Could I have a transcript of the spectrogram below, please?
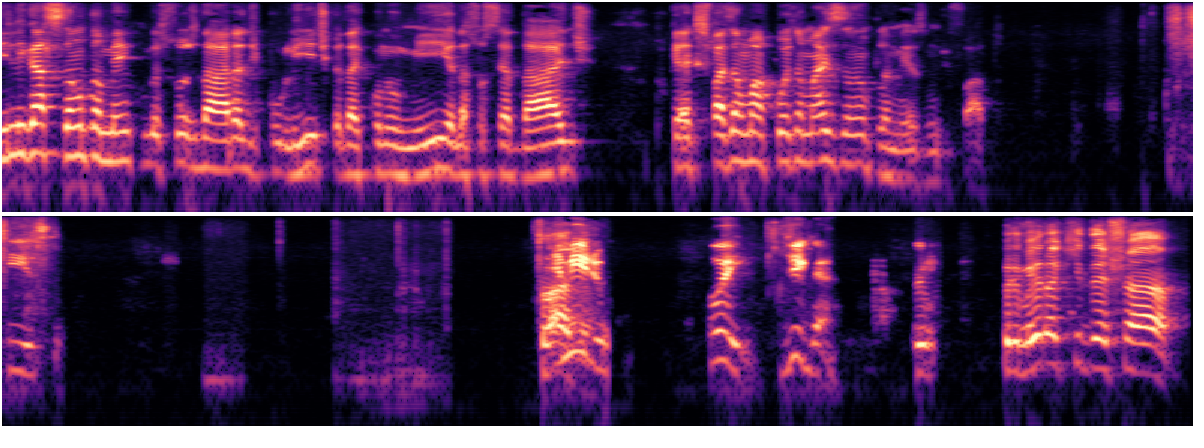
e ligação também com pessoas da área de política, da economia, da sociedade, porque é que se faz uma coisa mais ampla mesmo, de fato. Isso. Flávia, Emílio, oi, diga. Primeiro aqui deixar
